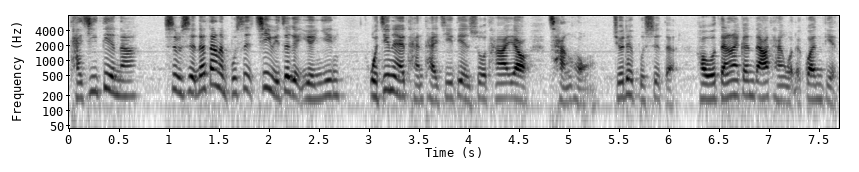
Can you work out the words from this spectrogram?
台积电呐，是不是？那当然不是基于这个原因，我今天来谈台积电，说它要长红，绝对不是的。好，我等下跟大家谈我的观点。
